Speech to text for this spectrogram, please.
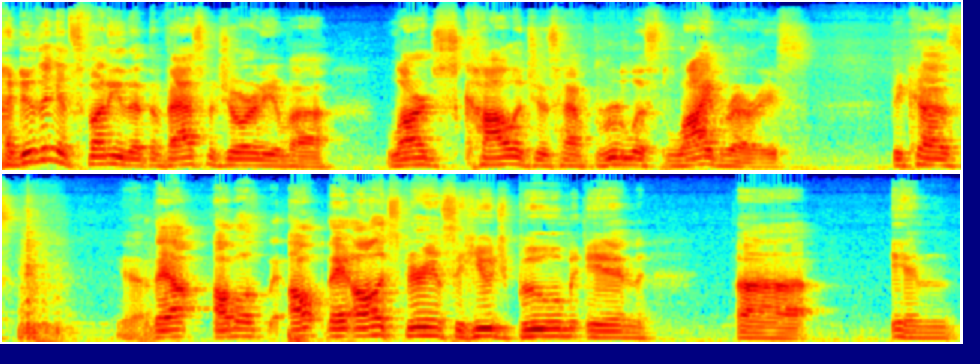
I do think it's funny that the vast majority of uh, large colleges have brutalist libraries because you know, they all, almost all, they all experienced a huge boom in uh, in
